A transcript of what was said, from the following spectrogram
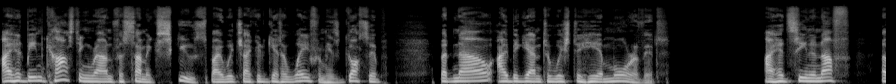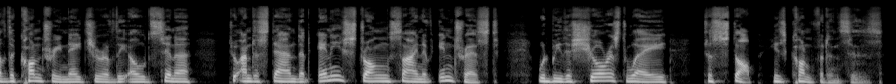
I had been casting round for some excuse by which I could get away from his gossip, but now I began to wish to hear more of it. I had seen enough of the contrary nature of the old sinner to understand that any strong sign of interest would be the surest way to stop his confidences.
